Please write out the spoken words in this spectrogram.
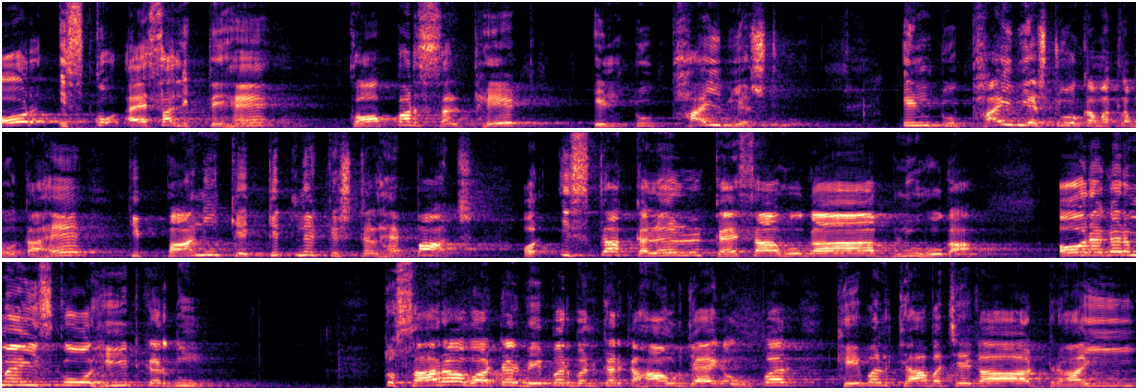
और इसको ऐसा लिखते हैं, copper sulphate into five S two into five S two का मतलब होता है कि पानी के कितने क्रिस्टल हैं? पाँच। और इसका कलर कैसा होगा? ब्लू होगा। और अगर मैं इसको हीट कर दूँ तो सारा वाटर वेपर बनकर कहाँ उड़ जाएगा? ऊपर। केवल क्या बचेगा? ड्राई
